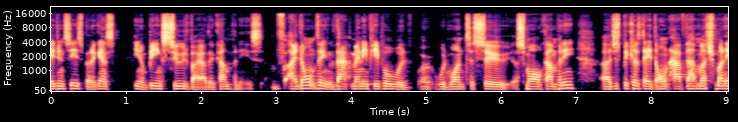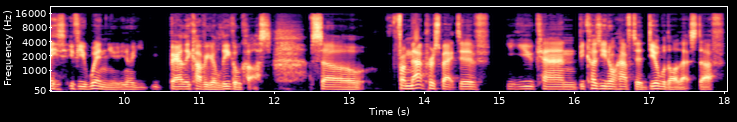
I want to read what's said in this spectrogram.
agencies, but against you know being sued by other companies. I don't think that many people would would want to sue a small company uh, just because they don't have that much money. If you win, you you know you barely cover your legal costs. So from that perspective, you can because you don't have to deal with all that stuff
